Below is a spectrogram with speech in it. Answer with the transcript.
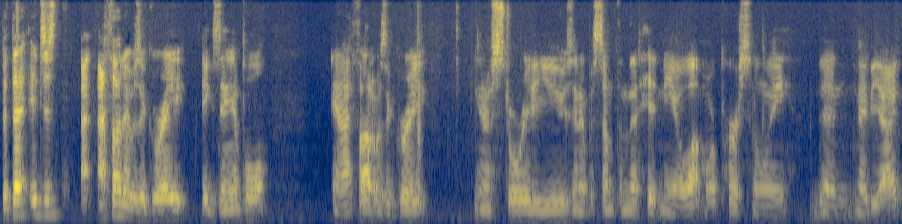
but that it just I, I thought it was a great example, and I thought it was a great you know story to use, and it was something that hit me a lot more personally than maybe I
